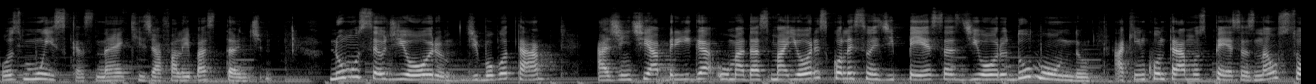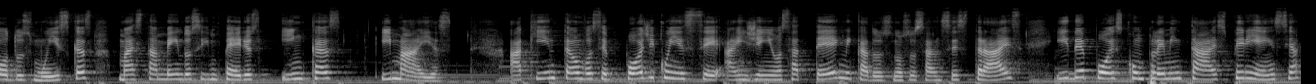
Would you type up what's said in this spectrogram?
os muiscas, né, que já falei bastante. No Museu de Ouro de Bogotá, a gente abriga uma das maiores coleções de peças de ouro do mundo. Aqui encontramos peças não só dos muiscas, mas também dos impérios incas e maias. Aqui então você pode conhecer a engenhosa técnica dos nossos ancestrais e depois complementar a experiência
